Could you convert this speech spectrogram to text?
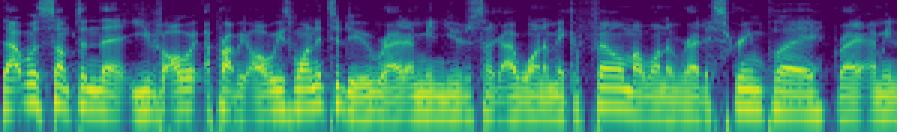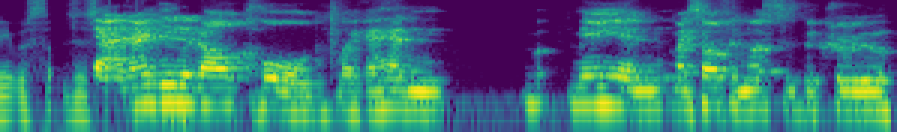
that was something that you've always probably always wanted to do, right? I mean, you're just like, I want to make a film, I want to write a screenplay, right? I mean, it was just yeah, and I did it all cold. Like I hadn't me and myself and most of the crew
